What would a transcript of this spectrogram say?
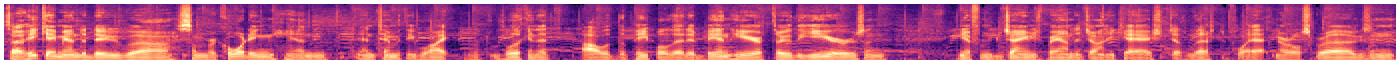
so he came in to do uh, some recording, and, and Timothy White was looking at all of the people that had been here through the years, and you know, from James Brown to Johnny Cash to Lester Flatt and Earl Scruggs, and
